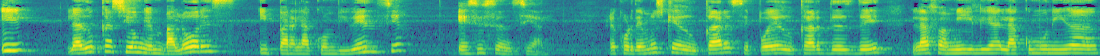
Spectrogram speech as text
y la educación en valores y para la convivencia es esencial. Recordemos que educar se puede educar desde la familia, la comunidad,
